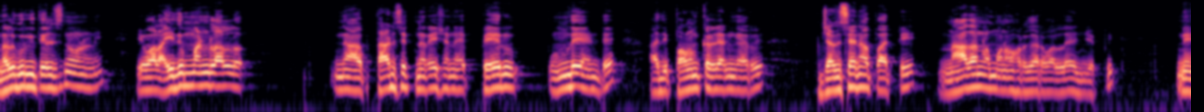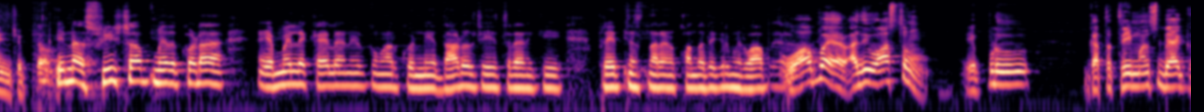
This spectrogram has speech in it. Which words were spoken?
నలుగురికి తెలిసిన వాళ్ళని ఇవాళ ఐదు మండలాల్లో నా తాడిశెట్టి నరేష్ అనే పేరు ఉంది అంటే అది పవన్ కళ్యాణ్ గారు జనసేన పార్టీ నాదన్ల మనోహర్ గారి వల్లే అని చెప్పి నేను చెప్తాను నిన్న స్వీట్ షాప్ మీద కూడా ఎమ్మెల్యే కళ్యాణ్ కుమార్ కొన్ని దాడులు చేయించడానికి ప్రయత్నిస్తున్నారని కొంత దగ్గర మీరు వాపోయారు. వాపోయారు. అది వాస్తవం. ఎప్పుడు గత త్రీ మంత్స్ బ్యాక్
